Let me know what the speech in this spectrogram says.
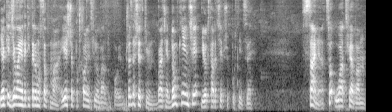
Jakie działanie taki termostat ma? Jeszcze pod koniec filmu Wam tu powiem. Przede wszystkim właśnie domknięcie i otwarcie przypustnicy ssania, co ułatwia Wam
